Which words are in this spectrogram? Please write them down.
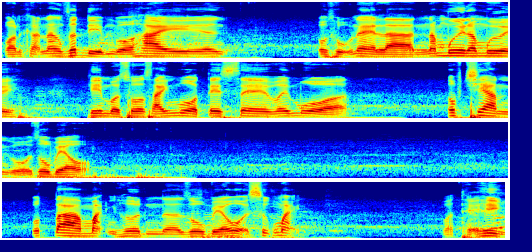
Còn khả năng dứt điểm của hai cầu thủ này là 50 50 khi mà so sánh mùa TC với mùa top chen của Dô Béo. Costa mạnh hơn ờ, Dô Béo ở sức mạnh và thể hình.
